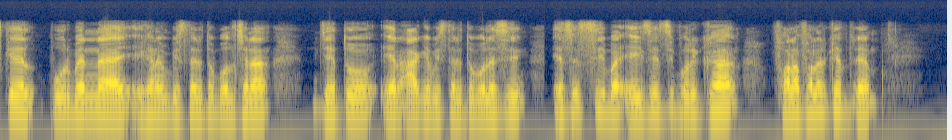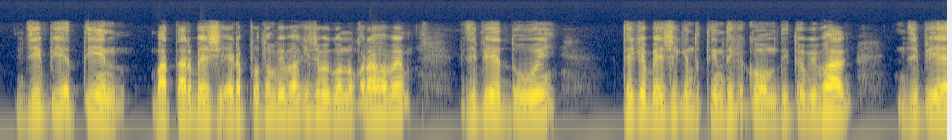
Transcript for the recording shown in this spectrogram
স্কেল পূর্বের ন্যায়, এখানে আমি বিস্তারিত বলছি না, যেহেতু এর আগে বিস্তারিত বলেছি। এসএসসি বা এইচএসসি পরীক্ষার ফলাফলের ক্ষেত্রে জিপিএ তিন বা তার বেশি, এটা প্রথম বিভাগ হিসেবে গণ্য করা হবে। জিপিএ দুই থেকে বেশি কিন্তু তিন থেকে কম। দ্বিতীয় বিভাগ জিপিএ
